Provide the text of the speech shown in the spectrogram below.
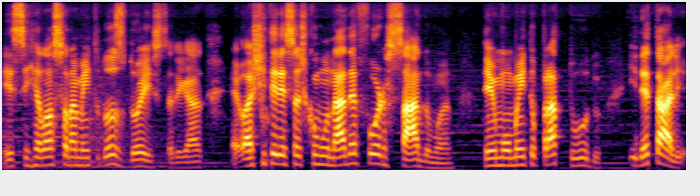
esse relacionamento dos dois, tá ligado? Eu acho interessante como nada é forçado, mano. Tem um momento pra tudo. E detalhe,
